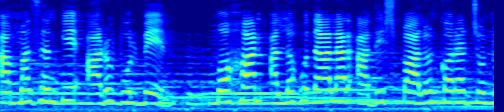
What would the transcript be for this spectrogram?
আম্মাজানকে আরও বলবেন, মহান আল্লাহ তাআলার আদেশ পালন করার জন্য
